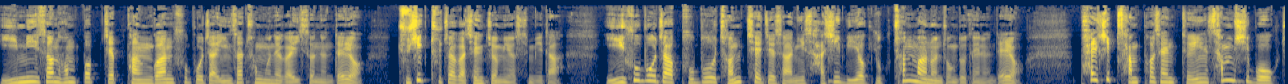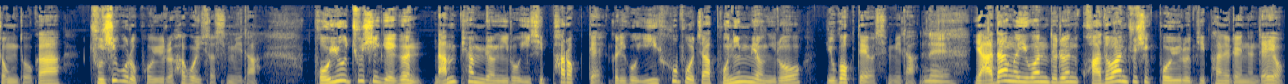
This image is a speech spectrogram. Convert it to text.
이미선 헌법재판관 후보자 인사청문회가 있었는데요. 주식 투자가 쟁점이었습니다. 이 후보자 부부 전체 재산이 42억 6천만 원 정도 되는데요. 83%인 35억 정도가 주식으로 보유를 하고 있었습니다. 보유 주식액은 남편 명의로 28억대, 그리고 이 후보자 본인 명의로 6억대였습니다. 네. 야당 의원들은 과도한 주식 보유를 비판을 했는데요.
